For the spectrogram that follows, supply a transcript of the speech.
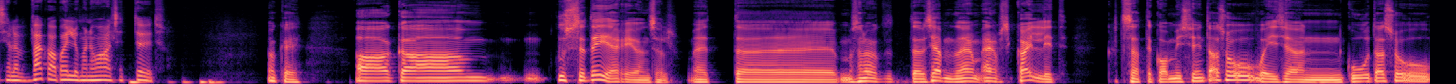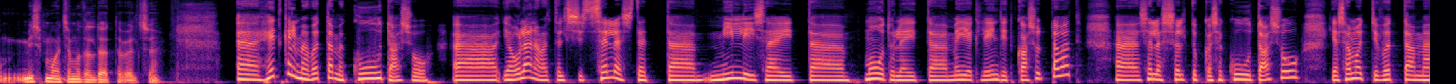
seal on väga palju manuaalset tööd. okei okay., aga kus see teie äri on seal, et äh, ma saan aru, et seadmed on äärmiselt kallid. kas te saate komisjonitasu või see on kuutasu, mismoodi see mudel töötab üldse? Äh, hetkel me võtame kuutasu äh, ja olenevalt siis sellest, et äh, milliseid mooduleid meie kliendid kasutavad, sellest sõltub ka see kuutasu ja samuti võtame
